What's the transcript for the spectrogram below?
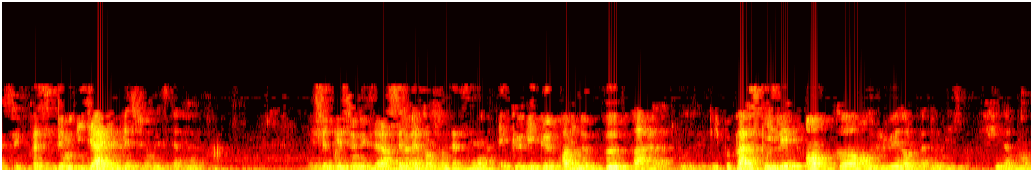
C'est précisément. Il y a une question extérieure. Et cette question extérieure, c'est la rétention tertiaire. Et que, et que Freud ne peut pas la poser. Il peut pas parce qu'il est encore englué dans le patonisme, finalement.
